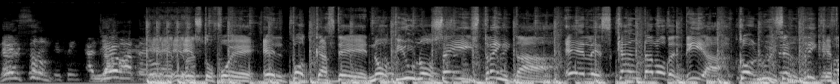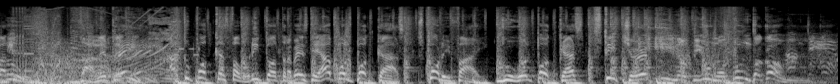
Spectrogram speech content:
Nelson, 45 años. llévatelo. Esto fue el podcast de Noti 1630. El escándalo del día con Luis Enrique Falú. Dale play a tu podcast favorito a través Apple Podcasts, Spotify, Google Podcasts, Stitcher y notiuno.com.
